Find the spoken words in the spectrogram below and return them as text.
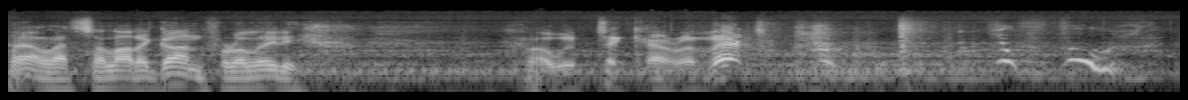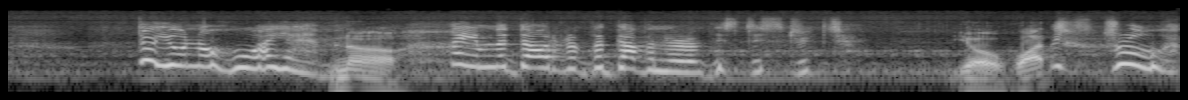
Well, that's a lot of gun for a lady. Well, we'll take care of that. You fool! Do you know who I am? No. I am the daughter of the governor of this district. You're what? It's true.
